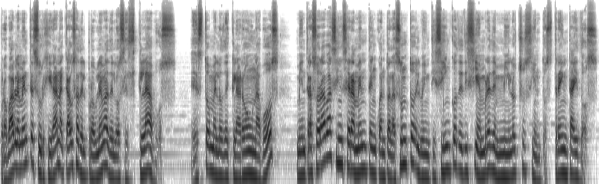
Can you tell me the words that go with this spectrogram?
Probablemente surgirán a causa del problema de los esclavos. Esto me lo declaró una voz mientras oraba sinceramente en cuanto al asunto el 25 de diciembre de 1832.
